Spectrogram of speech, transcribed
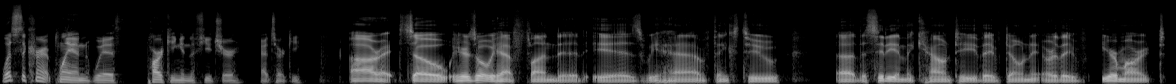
What's the current plan with parking in the future at Turkey? All right. So here's what we have funded is we have thanks to uh, the city and the county they've donated or they've earmarked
